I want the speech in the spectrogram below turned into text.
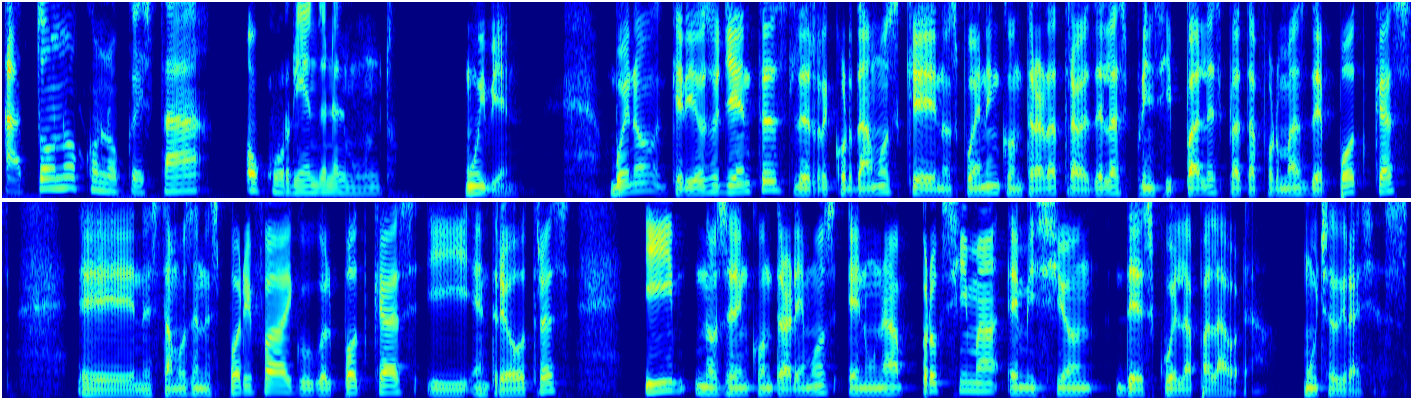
a tono con lo que está ocurriendo en el mundo. Muy bien. Bueno, queridos oyentes, les recordamos que nos pueden encontrar a través de las principales plataformas de podcast. Eh, estamos en Spotify, Google Podcast y entre otras y nos encontraremos en una próxima emisión de Escuela Palabra. Muchas gracias.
